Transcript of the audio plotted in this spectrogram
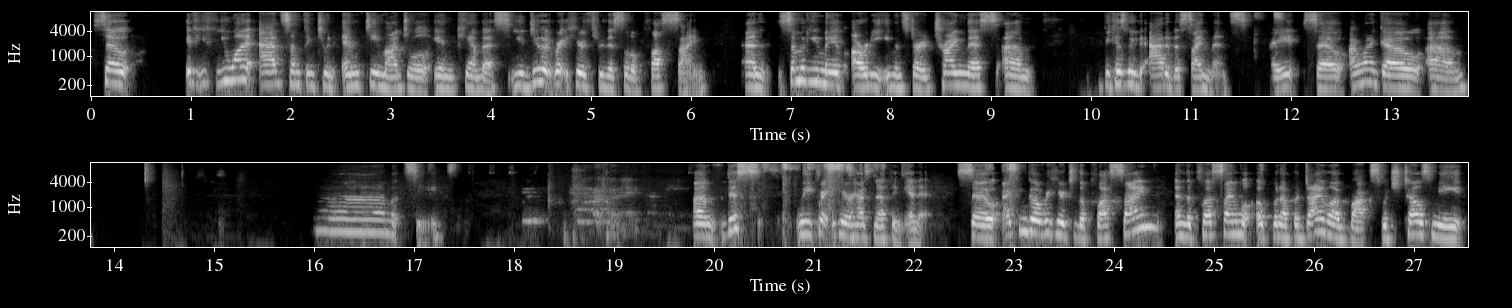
So if you, want to add something to an empty module in Canvas, you do it right here through this little plus sign. And some of you may have already even started trying this um, because we've added assignments, right? So I want to go, um, um, let's see. Um, this week right here has nothing in it. So I can go over here to the plus sign and the plus sign will open up a dialog box which tells me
